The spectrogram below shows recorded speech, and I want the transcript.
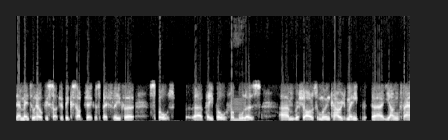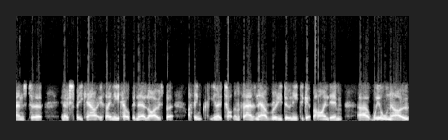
You know, mental health is such a big subject, especially for sports uh, people, hmm. footballers. Mm. Um, Richarlison will encourage many uh, young fans to you know, speak out if they need help in their lives. But I think, you know, Tottenham fans now really do need to get behind him. Uh, we all know,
